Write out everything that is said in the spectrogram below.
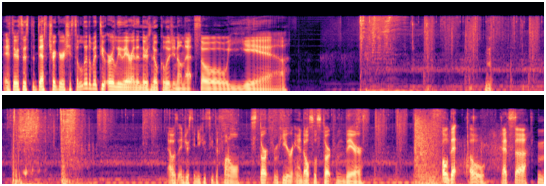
if there's just the death trigger, it's just a little bit too early there, and then there's no collision on that, so... yeah... Hmm. That was interesting, you can see the funnel start from here, and also start from there. Oh, that- oh. That's, uh, hmm.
